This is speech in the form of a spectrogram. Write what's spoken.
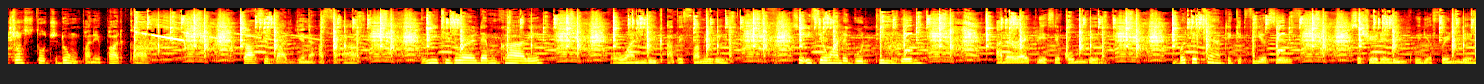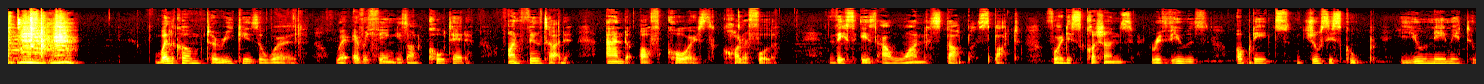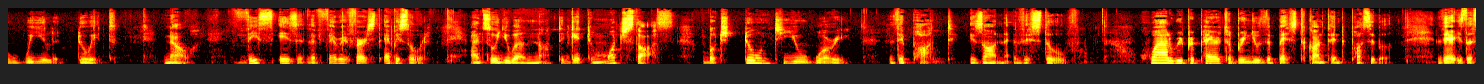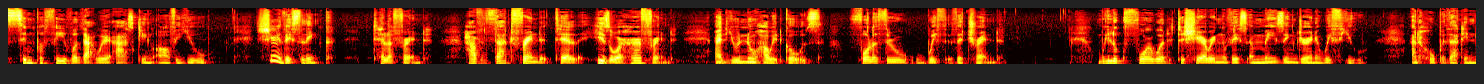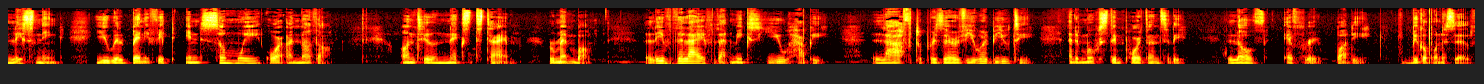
just touch down pan a podcast. Saucy bad gonna after half. Reekie's world them call it. One big happy family. So if you want the good things then, at the right place you come then. But you can't take it for yourself. So share the link with your friend then. Mhm. Welcome to Reekie's world, where everything is uncoated, unfiltered, and of course colorful. This is a one stop spot for discussions, reviews, updates, juicy scoop. You name it, we'll do it. Now, this is the very first episode, and so you will not get much sauce, but don't you worry, the pot is on the stove. While we prepare to bring you the best content possible, there is a simple favor that we're asking of you. Share this link, tell a friend, have that friend tell his or her friend, and you know how it goes. Follow through with the trend. We look forward to sharing this amazing journey with you and hope that in listening you will benefit in some way or another. Until next time, remember, live the life that makes you happy, laugh to preserve your beauty, and most importantly, love everybody. Big up on yourself.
